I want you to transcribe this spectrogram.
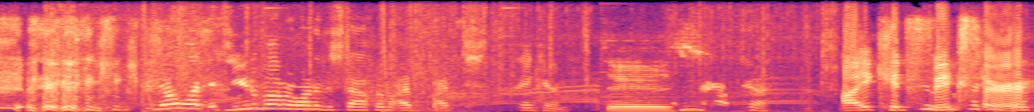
You know what? If Unabomber wanted to stop him, I I thank him. There's Yeah. I could fix her.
